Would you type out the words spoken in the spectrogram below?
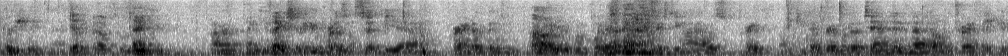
appreciate that. Yep, absolutely. Thank you. All right, thank you. Thanks for your presence at the uh, grand opening. Oh, yeah, my Sixty-nine, I was great that you guys were able to attend and uh, help the traffic and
